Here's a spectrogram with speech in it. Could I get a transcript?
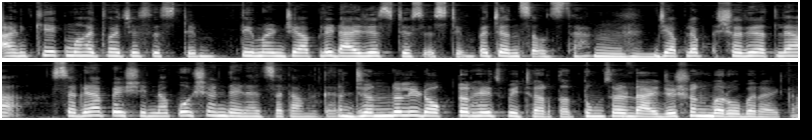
आणखी एक महत्वाची सिस्टीम ती म्हणजे आपली डायजेस्टिव्ह सिस्टीम पचन संस्था जी आपल्या शरीरातल्या सगळ्या पेशींना पोषण देण्याचं काम करते. जनरली डॉक्टर हेच विचारतात तुमचं डायजेशन बरोबर आहे का?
